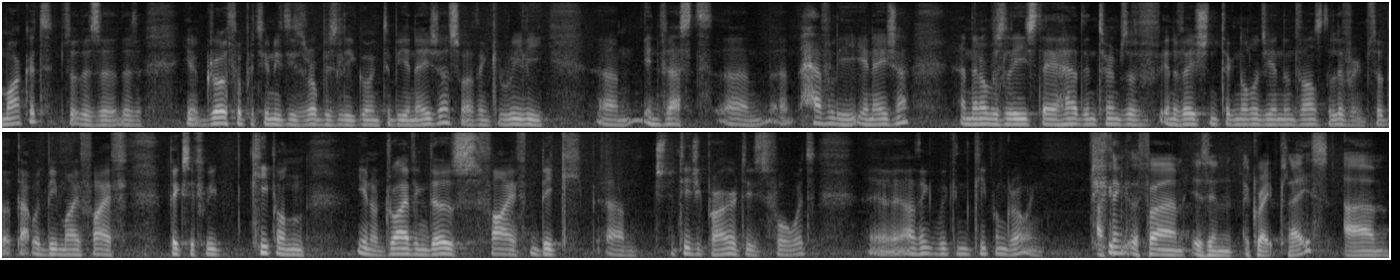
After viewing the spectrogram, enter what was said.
market. So there's a there's a you know growth opportunities are obviously going to be in Asia. So I think really um, invest um, uh, heavily in Asia. And then obviously stay ahead in terms of innovation, technology, and advanced delivery. So that, that would be my five picks. If we keep on, you know, driving those five big um, strategic priorities forward, uh, I think we can keep on growing. I think the firm is in a great place, um,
